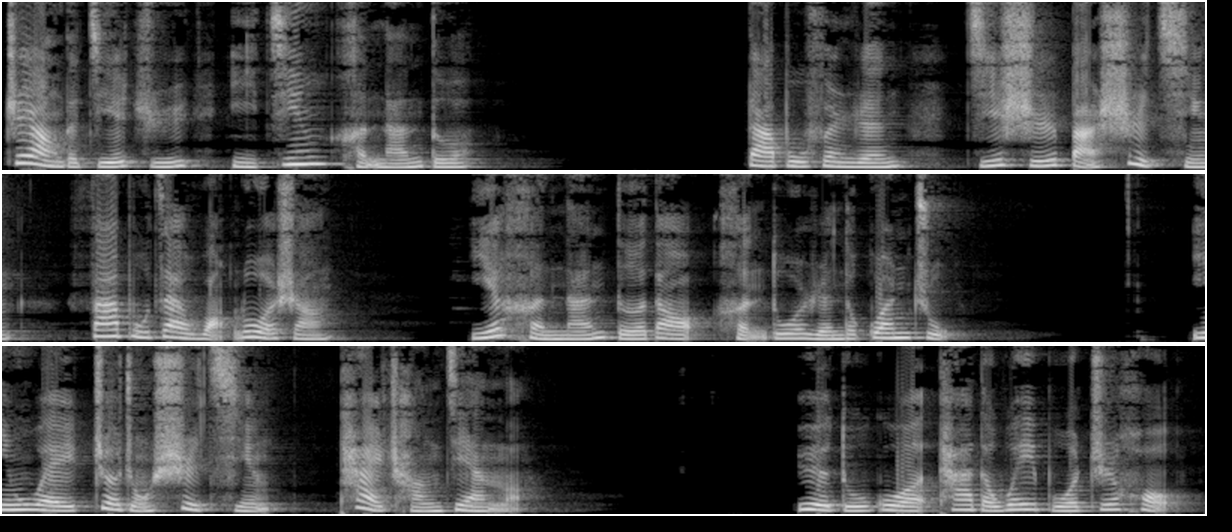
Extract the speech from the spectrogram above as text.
这样的结局已经很难得。大部分人即使把事情发布在网络上，也很难得到很多人的关注，因为这种事情太常见了。阅读过他的微博之后，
